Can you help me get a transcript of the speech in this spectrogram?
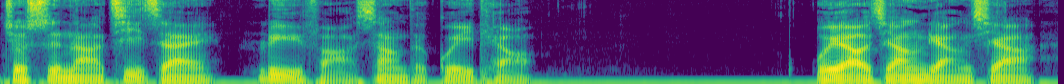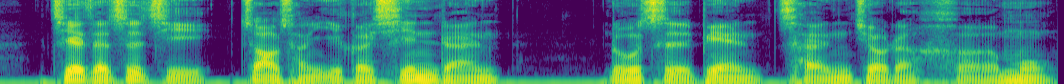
就是那记在律法上的规条。我要将两下借着自己造成一个新人，如此便成就了和睦。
